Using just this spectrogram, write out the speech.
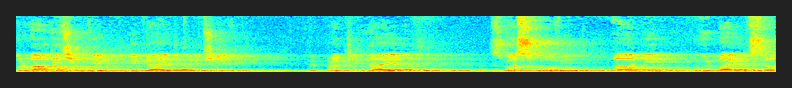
Нормальный человек убегает, кричит, э, проклинает, злословит, а они улыбаются,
